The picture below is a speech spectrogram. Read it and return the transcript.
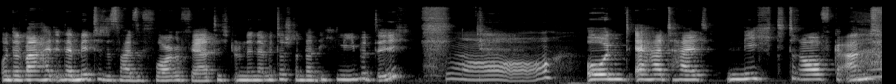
Und dann war halt in der Mitte, das war also vorgefertigt. Und in der Mitte stand dann, ich liebe dich. Oh. Und er hat halt nicht drauf geantwortet.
